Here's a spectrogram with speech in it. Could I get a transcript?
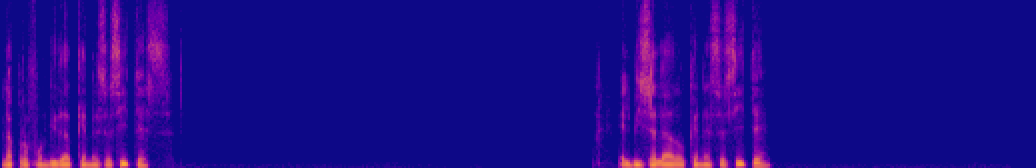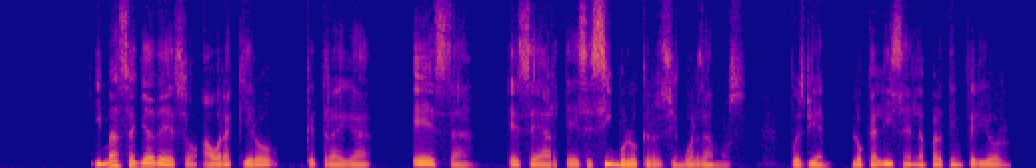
La profundidad que necesites. El biselado que necesite. Y más allá de eso, ahora quiero que traiga esa, ese arte, ese símbolo que recién guardamos. Pues bien, localiza en la parte inferior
